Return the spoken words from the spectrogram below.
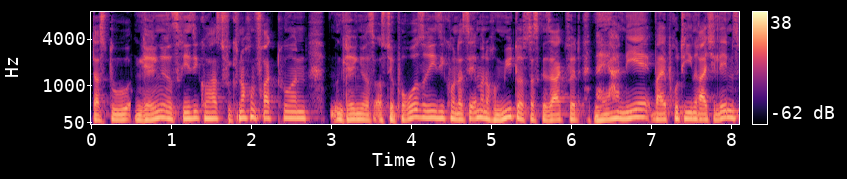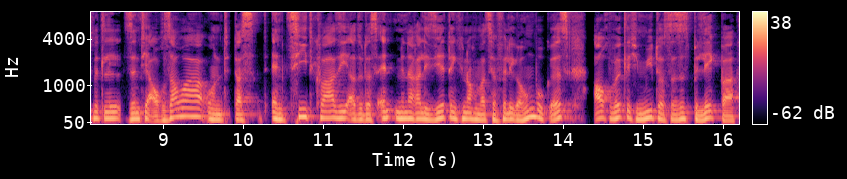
dass du ein geringeres Risiko hast für Knochenfrakturen, ein geringeres Osteoporose-Risiko und das ist ja immer noch ein Mythos, dass gesagt wird, naja, nee, weil proteinreiche Lebensmittel sind ja auch sauer und das entzieht quasi, also das entmineralisiert den Knochen, was ja völliger Humbug ist, auch wirklich ein Mythos, das ist belegbar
